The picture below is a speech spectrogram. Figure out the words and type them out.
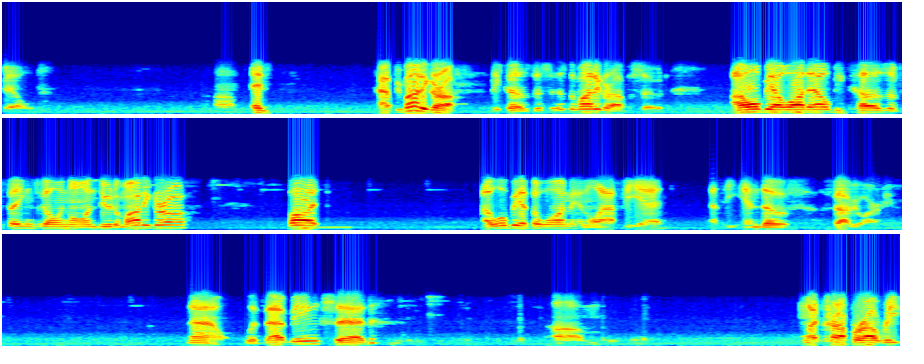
filled. Um, and happy Mardi Gras, because this is the Mardi Gras episode. I won't be at Waddill because of things going on due to Mardi Gras, but I will be at the one in Lafayette at the end of February. Now, with that being said, um, my trapper outreach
